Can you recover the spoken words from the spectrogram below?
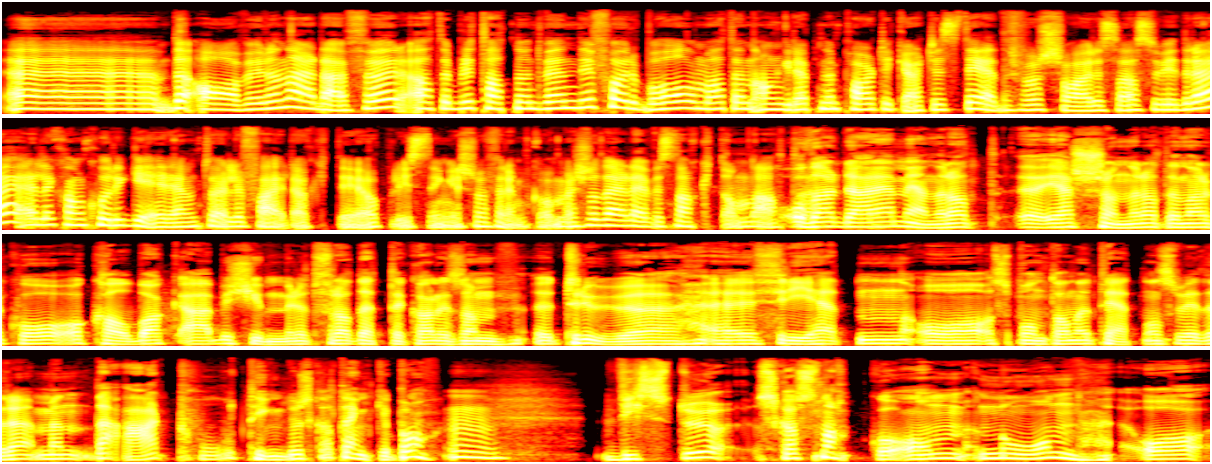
Eh, Det avgjørende er derfor at det blir tatt nødvendig forbehold om at den angrepne part ikke er til stede for å forsvare seg osv., eller kan korrigere eventuelle feilaktige opplysninger som fremkommer. Så det er det vi snakket om, da. Og det er der jeg mener at eh, Jeg skjønner at NRK og Kalbakk er bekymret for at dette kan liksom eh, true friheten og spontaniteten osv., men det er to ting du skal tenke på. Hvis du skal snakke om noen og,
